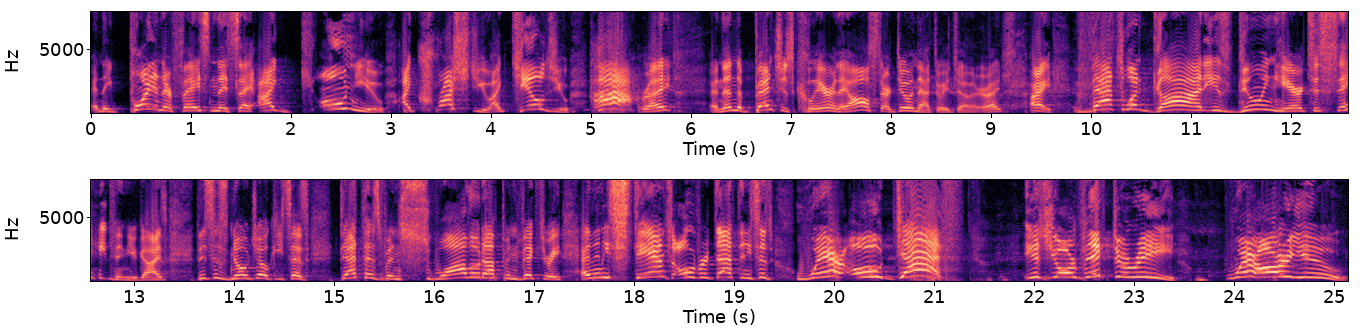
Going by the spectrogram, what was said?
and they point in their face and they say, I own you, I crushed you, I killed you. Ha! Right? And then the bench is clear and they all start doing that to each other, right? All right, that's what God is doing here to Satan, you guys. This is no joke. He says, Death has been swallowed up in victory. And then he stands over death and he says, Where, oh, death, is your victory? Where are you?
